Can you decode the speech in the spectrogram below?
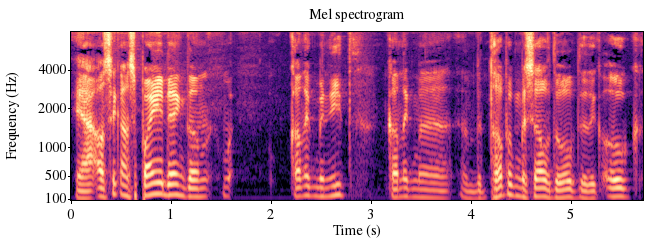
Ja, als ik aan Spanje denk, dan kan ik me niet, kan ik me, betrap ik mezelf erop dat ik ook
